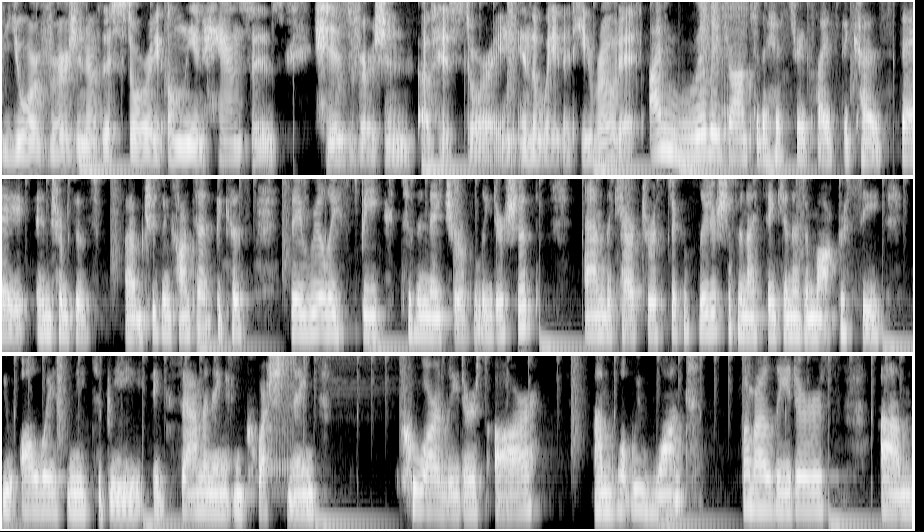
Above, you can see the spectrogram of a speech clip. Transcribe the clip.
your version of this story only enhances his version of his story in the way that he wrote it. I'm really drawn to the history plays because they in terms of um, choosing content because they really speak to the nature of leadership and the characteristic of leadership. And I think in a democracy, you always need to be examining and questioning who our leaders are um, what we want from our leaders, um,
